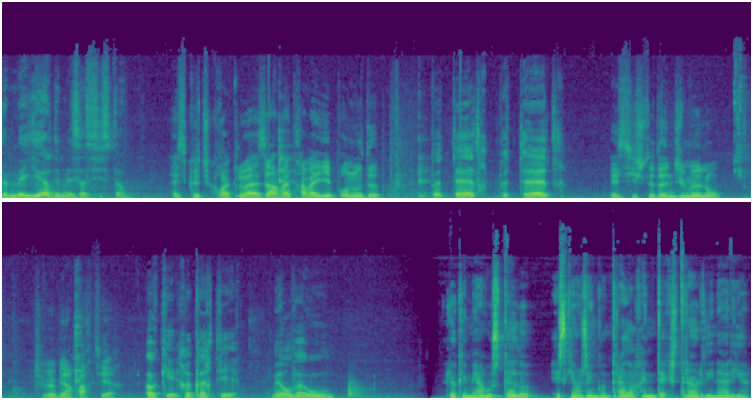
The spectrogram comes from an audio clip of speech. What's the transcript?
le meilleur de mes assistants. Est-ce que tu crois que le hasard va travailler pour nous deux? Peut-être, peut-être. Et si je te donne du melon Tu veux bien repartir? Ok, repartir. Mais on va où? Lo que me ha gustado es que hemos encontrado a gente extraordinaria.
